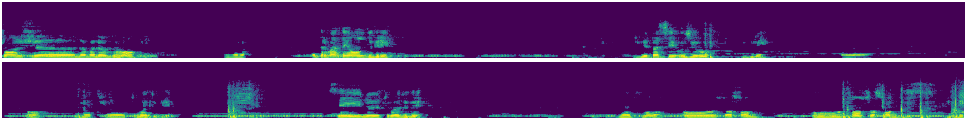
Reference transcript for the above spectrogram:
Change euh, la valeur de l'angle. Voilà. 91 degrés. Je vais passer au 0 degré. Euh, pour mettre 3 degrés. C'est le 3 degrés. Maintenant, au, 60, au 170 degrés.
